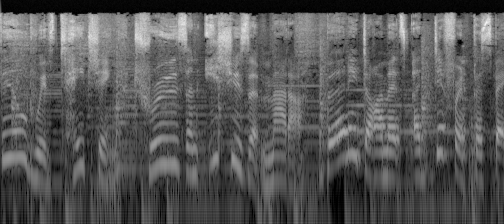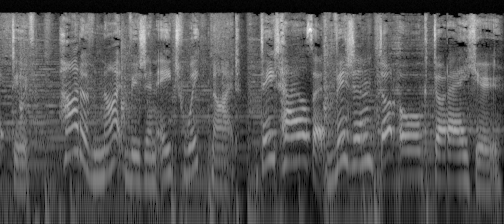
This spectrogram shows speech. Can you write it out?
Filled with teaching, truths, and issues that matter. Bernie Diamond's A Different Perspective. Part of Night Vision each weeknight. Details at vision.org.au.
